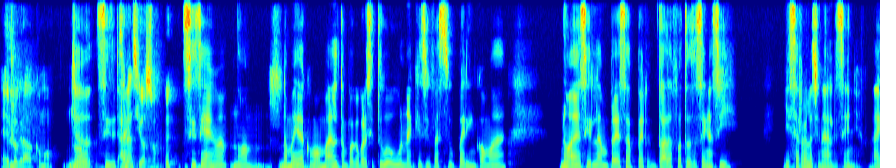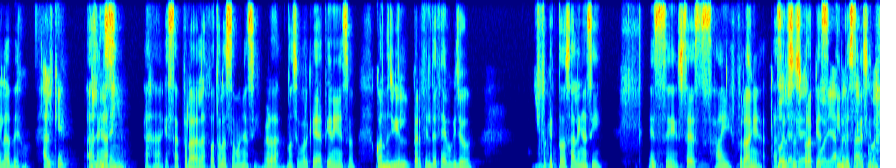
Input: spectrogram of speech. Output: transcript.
he logrado como no sí, ser ansioso. Sí, sí, no, no, me ha ido como mal tampoco, pero sí tuvo una que sí fue súper incómoda. No va a decir la empresa, pero en todas las fotos hacen así y se relaciona al diseño. Ahí las dejo. ¿Al qué? Hacen ¿Al diseño? Ajá, esa, pero las fotos las toman así, ¿verdad? No sé por qué tienen eso. Cuando yo vi el perfil de Facebook, yo, ¿por qué todos salen así? Este, ustedes ay, pero van a hacer sus propias investigaciones.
